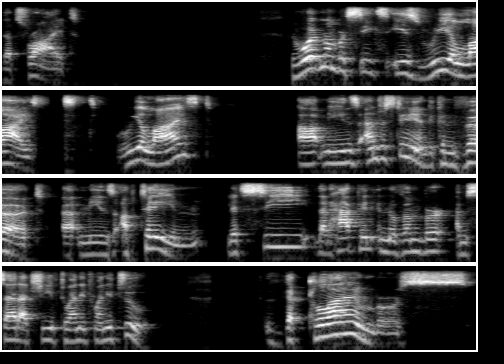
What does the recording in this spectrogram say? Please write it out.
That's right. The word number six is realized. Realized uh, means understand, convert, uh, means obtain. Let's see that happened in November, EmSAT Achieve 2022. The climbers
